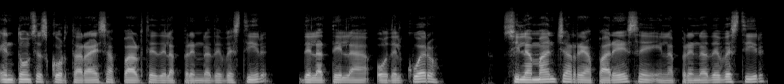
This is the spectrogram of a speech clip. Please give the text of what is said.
entonces cortará esa parte de la prenda de vestir, de la tela o del cuero. Si la mancha reaparece en la prenda de vestir,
